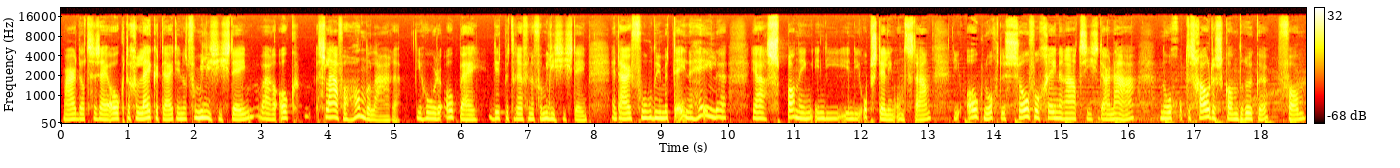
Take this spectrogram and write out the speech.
Maar dat ze zei ook tegelijkertijd in dat familiesysteem waren ook slavenhandelaren die hoorden ook bij dit betreffende familiesysteem. En daar voelde je meteen een hele ja, spanning in die, in die opstelling ontstaan. Die ook nog, dus zoveel generaties daarna, nog op de schouders kan drukken van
